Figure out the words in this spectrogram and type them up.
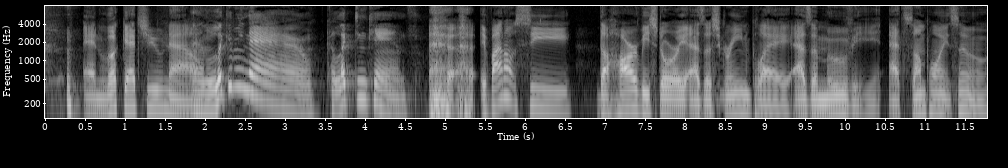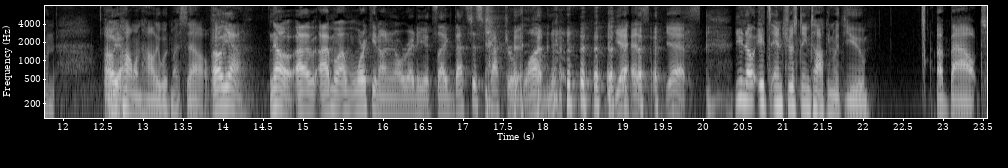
and look at you now and look at me now collecting cans if I don't see the Harvey story as a screenplay, as a movie at some point soon, oh, I'm oh, yeah. calling Hollywood myself. Oh yeah. No, I, I'm I'm working on it already. It's like that's just chapter one. yes, yes. You know, it's interesting talking with you about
